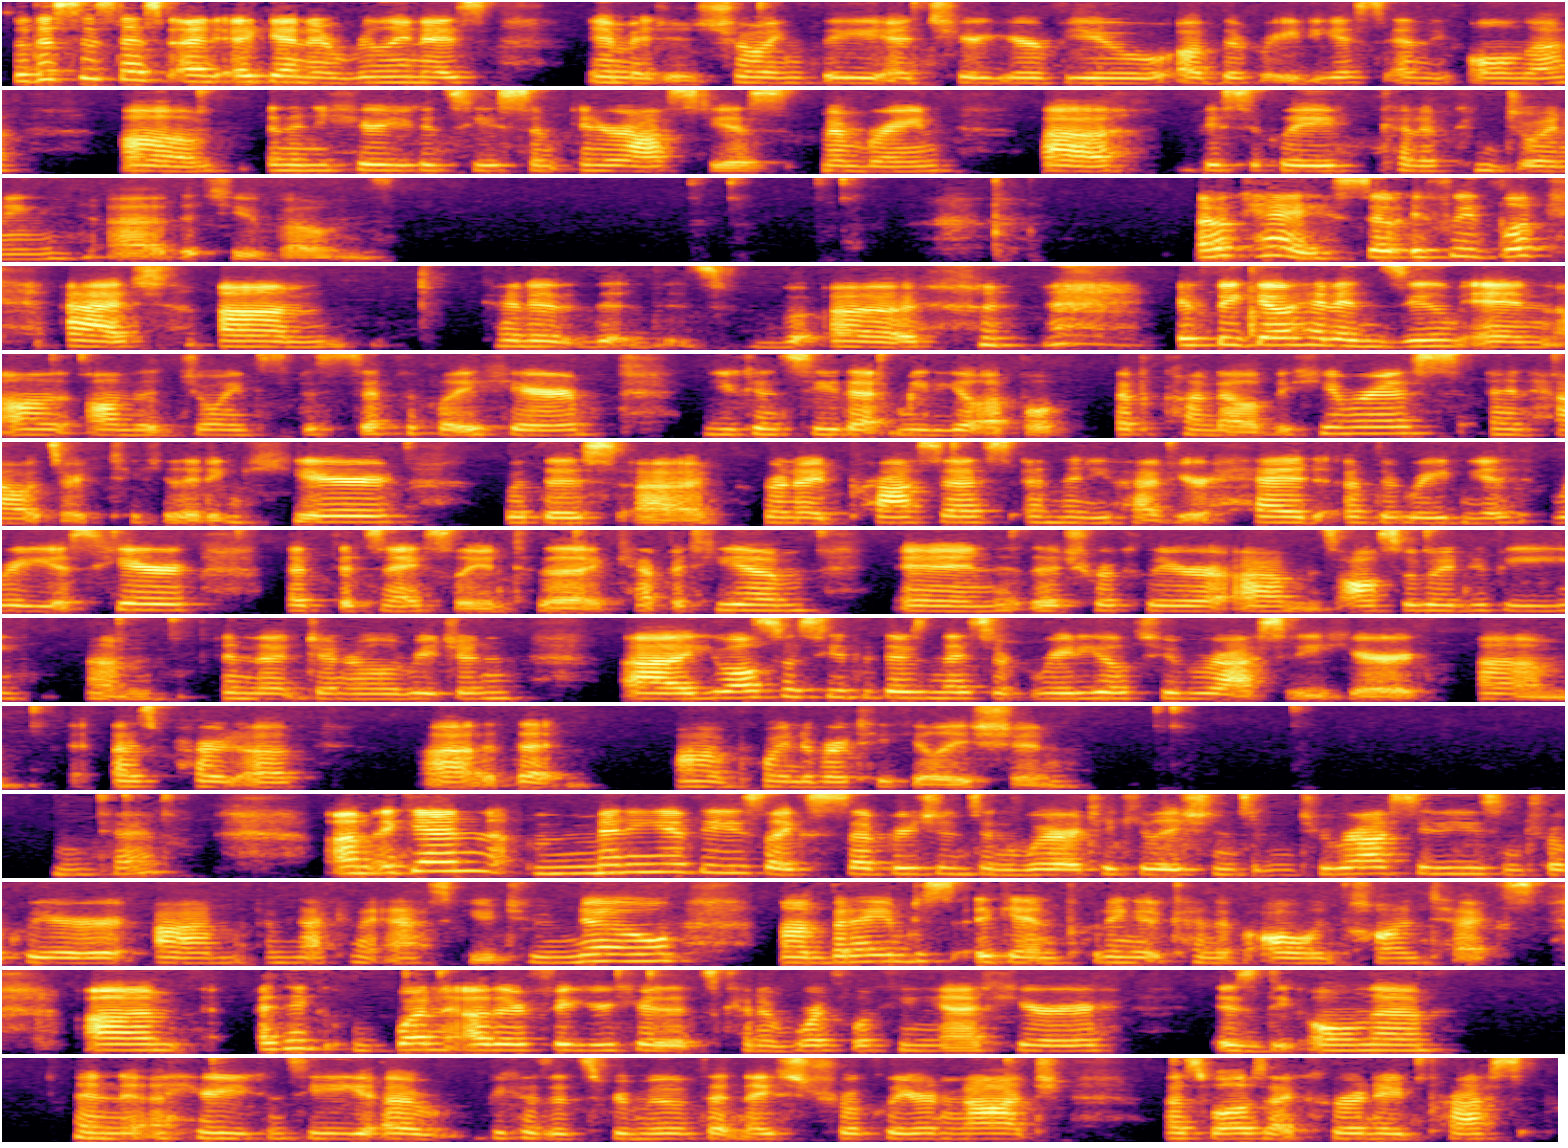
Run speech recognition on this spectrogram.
So this is just, again, a really nice image. It's showing the anterior view of the radius and the ulna. Um, and then here you can see some interosseous membrane, uh, basically kind of conjoining uh, the two bones. Okay, so if we look at um, kind of this, uh, if we go ahead and zoom in on, on the joint specifically here, you can see that medial epicondyle of the humerus and how it's articulating here with this uh, process. And then you have your head of the radius, radius here that fits nicely into the capitulum. And the trochlear um, is also going to be um, in the general region uh, you also see that there's a nice radial tuberosity here um, as part of uh, that uh, point of articulation. Okay. Um, again, many of these like subregions and where articulations and tuberosities and trochlear, um, I'm not going to ask you to know, um, but I am just, again, putting it kind of all in context. Um, I think one other figure here that's kind of worth looking at here is the ulna. And uh, here you can see, uh, because it's removed that nice trochlear notch, as well as that coronoid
